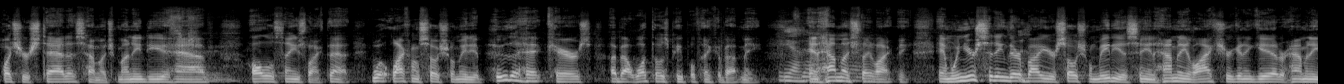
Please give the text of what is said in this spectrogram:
What's your status? How much money do you have? All those things like that. Well, like on social media, who the heck cares about what those people think about me? Yeah. And how much they like me. And when you're sitting there by your social media seeing how many likes you're going to get or how many,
